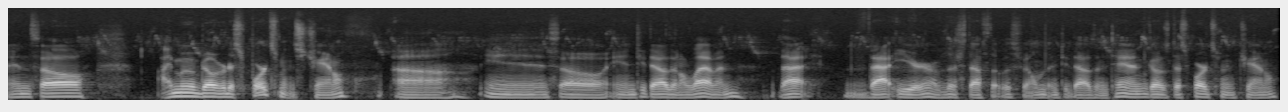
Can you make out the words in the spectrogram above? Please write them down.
And so I moved over to Sportsman's Channel. Uh, and so in 2011, that that year of the stuff that was filmed in 2010 goes to Sportsman's Channel.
